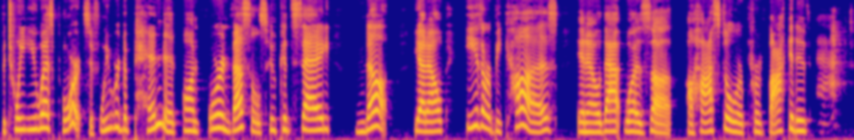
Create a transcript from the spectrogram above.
between U.S. ports, if we were dependent on foreign vessels who could say no, you know, either because, you know, that was a, a hostile or provocative act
